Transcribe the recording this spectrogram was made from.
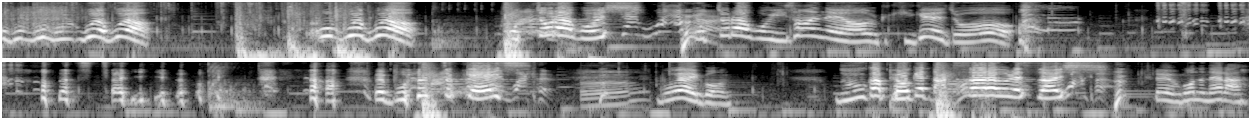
어뭐뭐 뭐, 뭐, 뭐야 뭐야? 어 뭐야 뭐야? 어쩌라고 씨. 어쩌라고 이상하네요. 왜 이렇게 기괴해져. 아, 나 진짜 이해. 왜 모른 척해? 씨. 뭐야 이건? 누가 벽에 낙사를 했어? 씨. 그래 응원은 해라.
